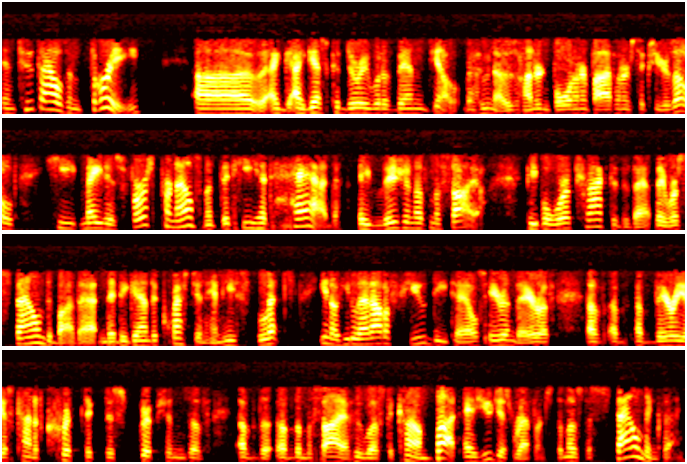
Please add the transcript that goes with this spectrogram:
in 2003, uh, I, I guess Kaduri would have been, you know, who knows, 104, 105, 106 years old. He made his first pronouncement that he had had a vision of Messiah. People were attracted to that. They were astounded by that, and they began to question him. He let, you know, he let out a few details here and there of of, of, of various kind of cryptic descriptions of of the of the Messiah who was to come. But as you just referenced, the most astounding thing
